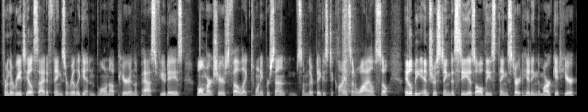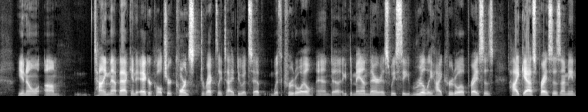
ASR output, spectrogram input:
from the retail side of things are really getting blown up here in the past few days. Walmart shares fell like 20%, some of their biggest declines in a while. So it'll be interesting to see as all these things start hitting the market here. You know, um, tying that back into agriculture, corn's directly tied to its hip with crude oil and uh, demand there as we see really high crude oil prices high gas prices. I mean,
